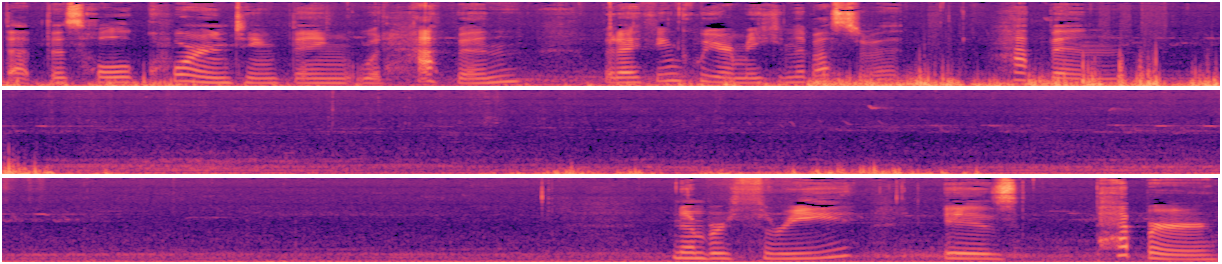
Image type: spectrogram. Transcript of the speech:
that this whole quarantine thing would happen, but I think we are making the best of it. Happen. Number three is pepper.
